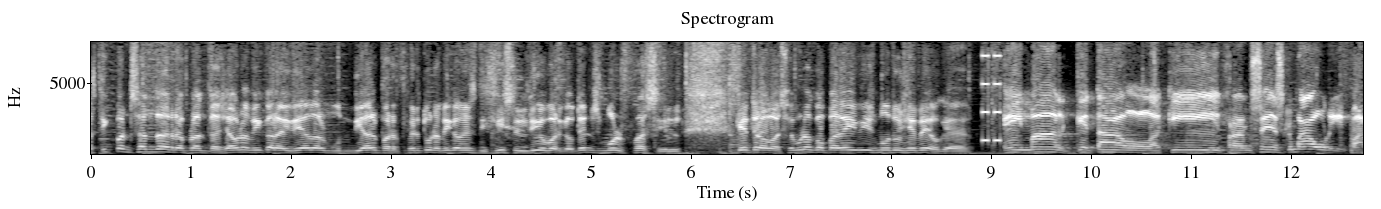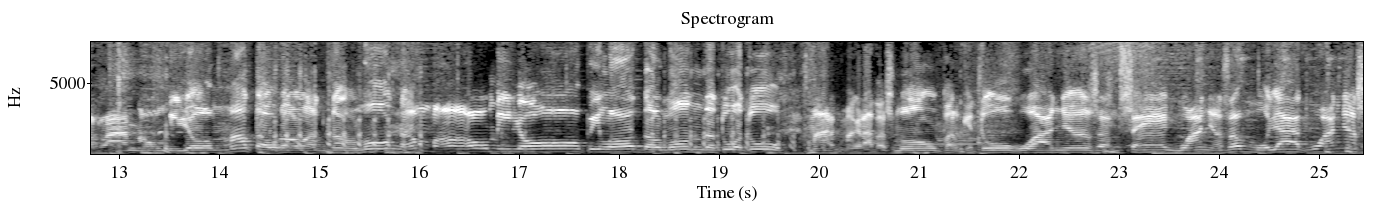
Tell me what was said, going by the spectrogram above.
estic pensant de replantejar una mica la idea del Mundial per fer-t'ho una mica més difícil, tio, perquè ho tens molt fàcil. Què trobes? Fem una Copa Davis MotoGP o què? Ei, Marc, què tal? Aquí Francesc Mauri parlant el millor meteoròleg del món amb el millor pilot del món de tu a tu. Marc, m'agrades molt perquè tu guanyes en sec, guanyes en mullat, guanyes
